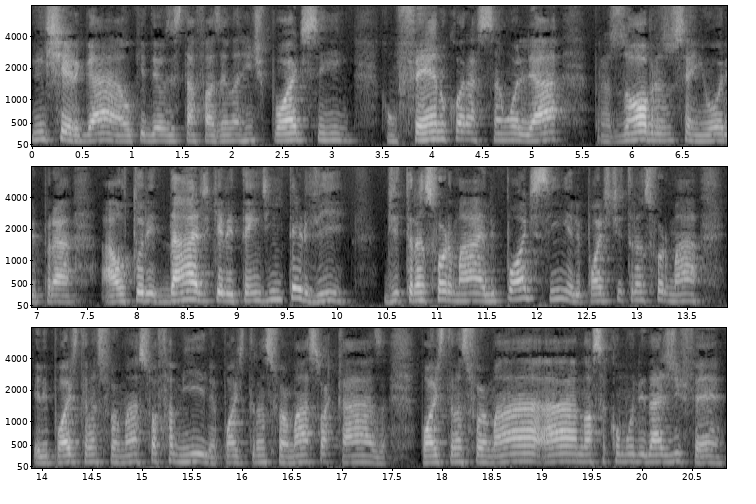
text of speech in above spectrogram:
enxergar o que Deus está fazendo, a gente pode sim, com fé no coração, olhar para as obras do Senhor e para a autoridade que Ele tem de intervir de transformar. Ele pode sim, ele pode te transformar. Ele pode transformar a sua família, pode transformar a sua casa, pode transformar a nossa comunidade de fé.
